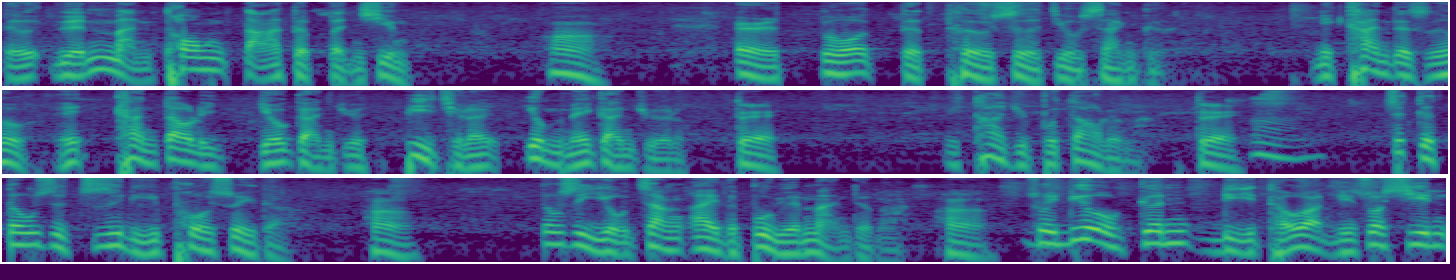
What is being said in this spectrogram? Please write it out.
得圆满通达的本性。嗯，耳朵的特色就三个：你看的时候，哎，看到了有感觉，闭起来又没感觉了，对，你 touch 不到了嘛？对，嗯，这个都是支离破碎的，嗯都是有障碍的、不圆满的嘛。嗯，所以六根里头啊，你说心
